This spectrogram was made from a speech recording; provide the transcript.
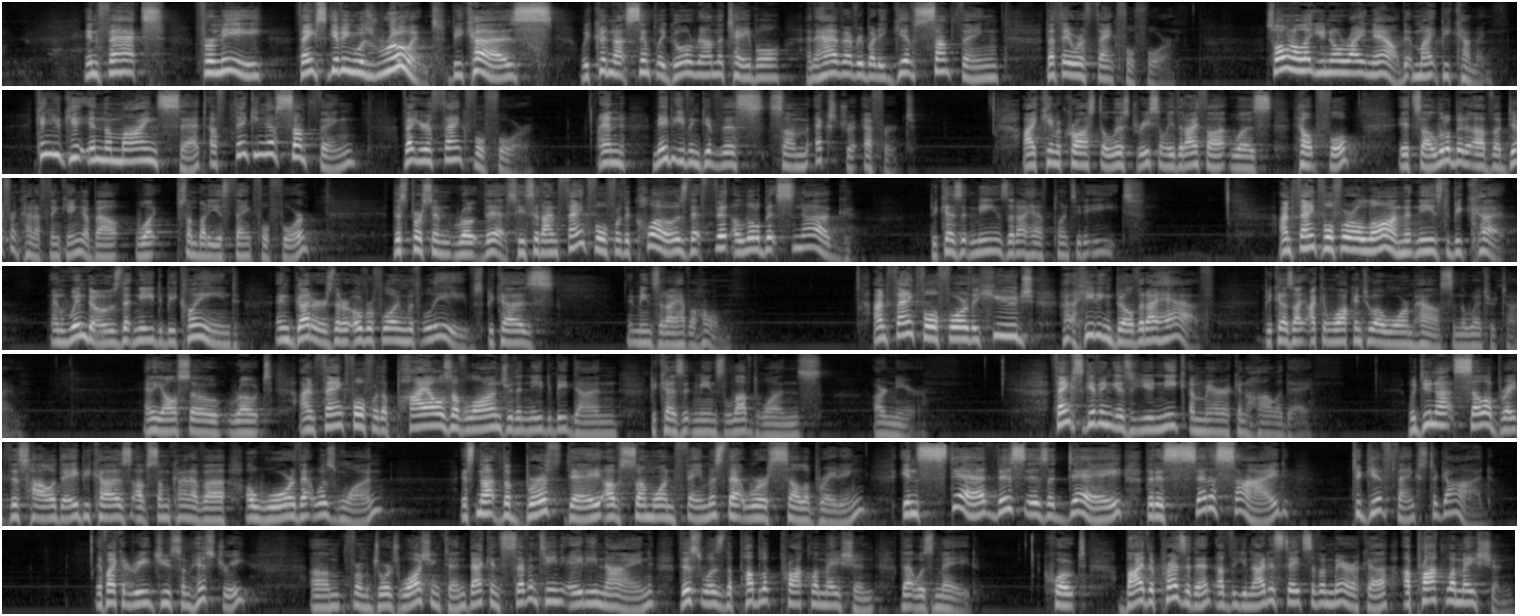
In fact, for me, Thanksgiving was ruined because we could not simply go around the table and have everybody give something that they were thankful for. So I want to let you know right now that might be coming. Can you get in the mindset of thinking of something that you're thankful for? And maybe even give this some extra effort. I came across a list recently that I thought was helpful. It's a little bit of a different kind of thinking about what somebody is thankful for. This person wrote this. He said, I'm thankful for the clothes that fit a little bit snug because it means that I have plenty to eat. I'm thankful for a lawn that needs to be cut and windows that need to be cleaned and gutters that are overflowing with leaves because it means that I have a home. I'm thankful for the huge uh, heating bill that I have because I, I can walk into a warm house in the wintertime. And he also wrote, I'm thankful for the piles of laundry that need to be done because it means loved ones are near. Thanksgiving is a unique American holiday. We do not celebrate this holiday because of some kind of a, a war that was won. It's not the birthday of someone famous that we're celebrating. Instead, this is a day that is set aside to give thanks to God. If I could read you some history um, from George Washington, back in 1789, this was the public proclamation that was made. Quote, by the President of the United States of America, a proclamation.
